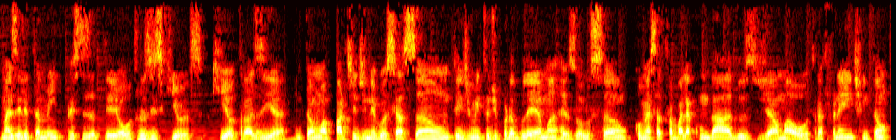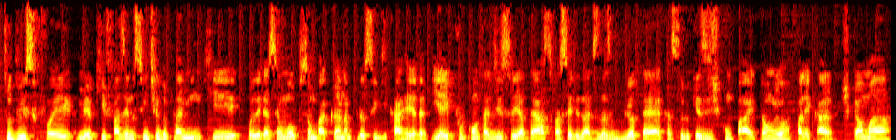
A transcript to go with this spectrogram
mas ele também precisa ter outros skills que eu trazia. Então, a parte de negociação, entendimento de problema, resolução, começa a trabalhar com dados, já é uma outra frente. Então, tudo isso foi meio que fazendo sentido para mim que poderia ser uma opção bacana para eu seguir carreira. E aí, por conta disso, e até as facilidades das bibliotecas, tudo que existe com Python, eu falei, cara, acho que é uma,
